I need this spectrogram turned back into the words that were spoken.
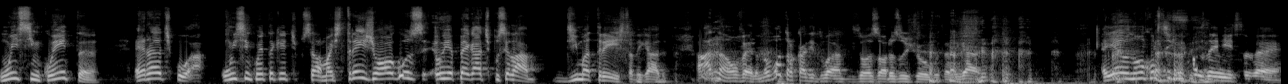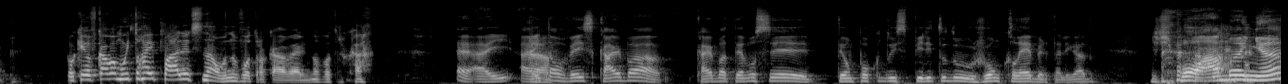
1,50 era, tipo, 1,50 que, tipo, sei lá, mais três jogos eu ia pegar, tipo, sei lá, Dima 3, tá ligado? Ah, não, velho, não vou trocar de duas, de duas horas o jogo, tá ligado? Aí eu não consegui fazer isso, velho. Porque eu ficava muito hypado e eu disse, não, não vou trocar, velho, não vou trocar. É, aí, aí É. talvez caiba, caiba até você ter um pouco do espírito do João Kleber, tá ligado? De tipo, ó, amanhã.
